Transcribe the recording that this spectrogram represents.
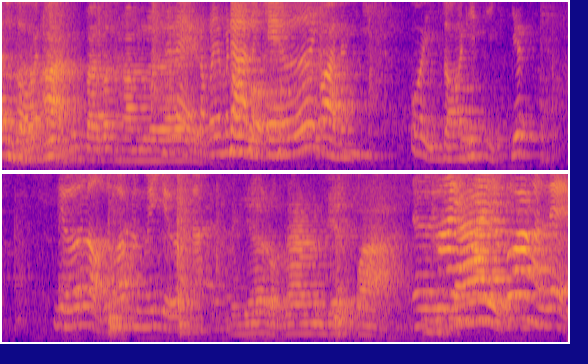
ตั้งสองอาทิอ่าตนย์ขึ้นไปก็ทำเลยนั่นแหละเราก็ยังไม่ได้อ่านเลยแกเอ้ย ว่าหนึ่งโอ้ยอีกสองอาทิตย์อีกเยอะเยอะเหรอหรือว่ามันไม่เยอะนะไม่เยอะหรอกงานมันเยอะกว่าเออใช่ใช่แล้วก็ว่างั้นแหละ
